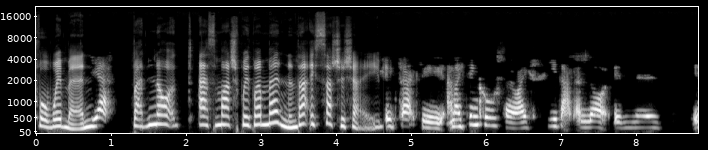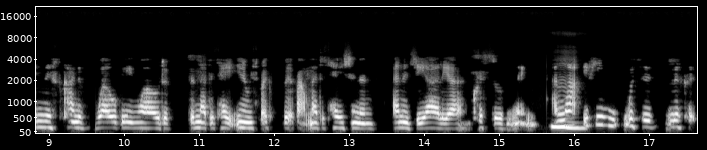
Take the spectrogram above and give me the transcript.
for women. Yeah. But not as much with men, and that is such a shame. Exactly. And I think also I see that a lot in this in this kind of well-being world of the meditate. You know, we spoke a bit about meditation and energy earlier, crystals and things. And that, Mm. if you were to look at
